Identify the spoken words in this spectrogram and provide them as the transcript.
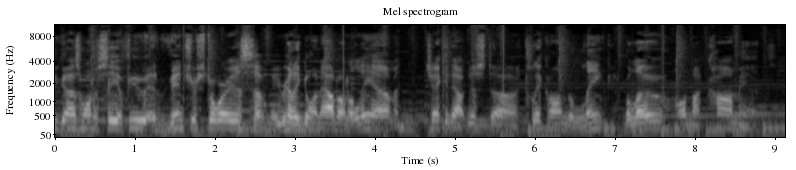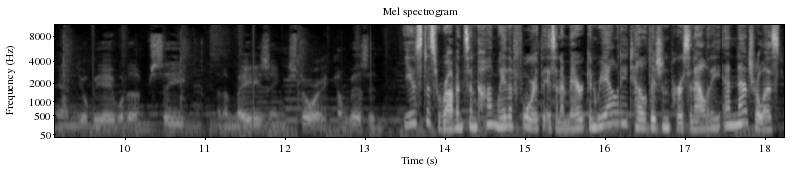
you guys want to see a few adventure stories of me really going out on a limb and check it out, just uh, click on the link below on my comments and you'll be able to see an amazing story. Come visit. Eustace Robinson Conway IV is an American reality television personality and naturalist,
